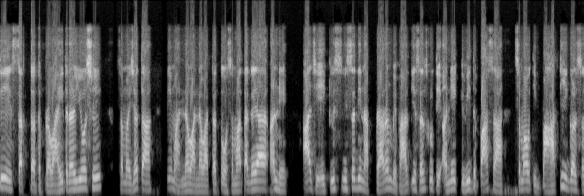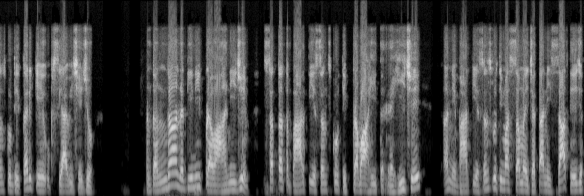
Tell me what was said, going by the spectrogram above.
તે સતત પ્રવાહિત રહ્યો છે. સમય જતા તેમાં નવા નવા તત્વો સમાતા ગયા અને આજે એકવીસમી સદીના પ્રારંભે ભારતીય સંસ્કૃતિ અનેકવિધ પાસા સમાવતી ભાતીગળ સંસ્કૃતિ તરીકે ઉપસી આવી છે. જો ગંગા નદીની પ્રવાહની જેમ સતત ભારતીય સંસ્કૃતિ પ્રવાહિત રહી છે અને ભારતીય સંસ્કૃતિમાં સમય જતાની સાથે જ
